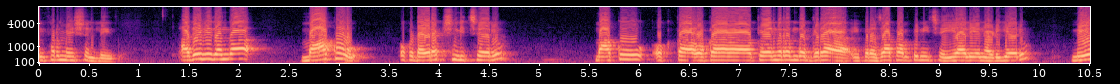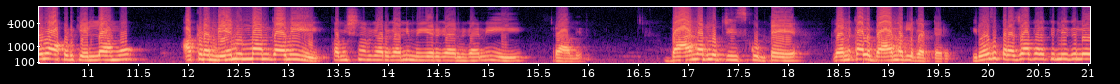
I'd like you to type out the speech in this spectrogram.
ఇన్ఫర్మేషన్ లేదు. అదేవిధంగా మాకు ఒక డైరెక్షన్ ఇచ్చారు. మాకు ఒక ఒక కేంద్రం దగ్గర ఈ ప్రజా పంపిణీ చేయాలి అని అడిగారు. మేము అక్కడికి వెళ్ళాము. అక్కడ నేనున్నాను కానీ కమిషనర్ గారు కానీ మేయర్ గారు కానీ రాలేదు. బ్యానర్లు తీసుకుంటే వెనకాల బ్యానర్లు కట్టారు. ఈరోజు ప్రజాప్రతినిధులు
